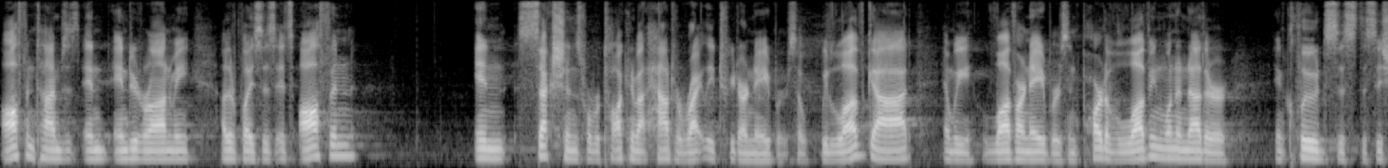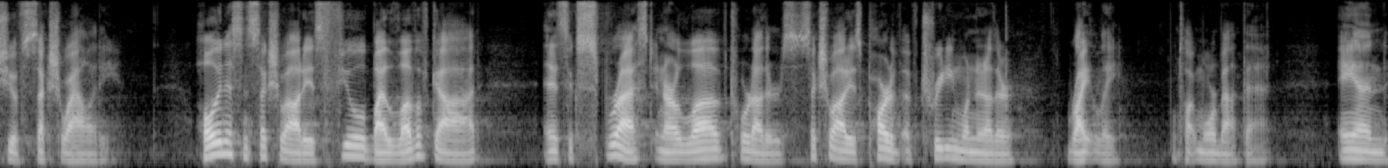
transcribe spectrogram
Oftentimes, it's in, in Deuteronomy, other places, it's often in sections where we're talking about how to rightly treat our neighbors. So we love God and we love our neighbors. And part of loving one another includes this, this issue of sexuality. Holiness and sexuality is fueled by love of God and it's expressed in our love toward others. Sexuality is part of, of treating one another rightly. We'll talk more about that. And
